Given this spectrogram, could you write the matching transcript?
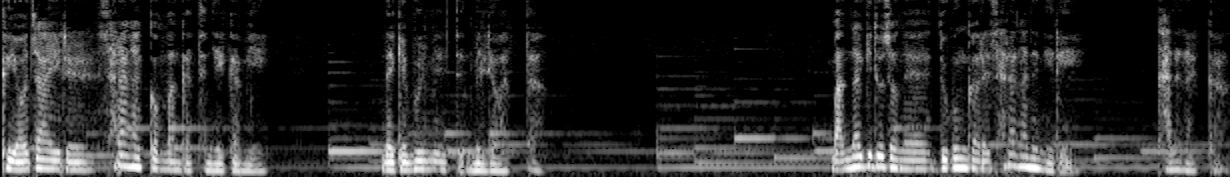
그 여자아이를 사랑할 것만 같은 예감이 내게 물밀듯 밀려왔다. 만나기도 전에 누군가를 사랑하는 일이 가능할까?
